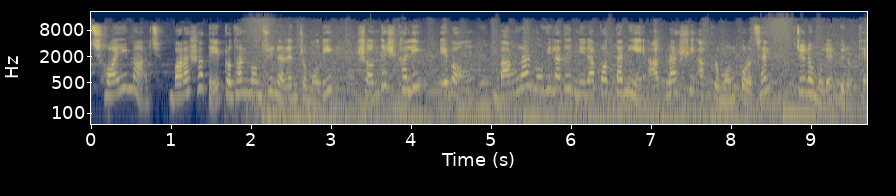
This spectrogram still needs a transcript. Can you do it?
ছয়ই মার্চ বারাসাতে প্রধানমন্ত্রী নরেন্দ্র মোদী সন্দেশখালী এবং বাংলার মহিলাদের নিরাপত্তা নিয়ে আগ্রাসী আক্রমণ করেছেন তৃণমূলের বিরুদ্ধে।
